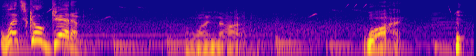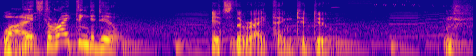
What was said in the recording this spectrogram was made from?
Let's go get him. Why not? Why? Why? It's the right thing to do. It's the right thing to do.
